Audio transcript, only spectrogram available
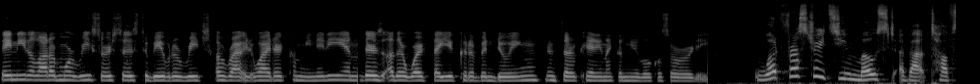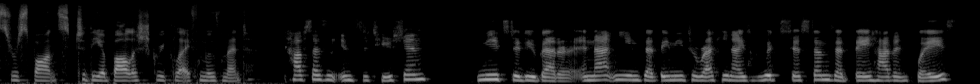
they need a lot of more resources to be able to reach a wider community and there's other work that you could have been doing instead of creating like a new local sorority. What frustrates you most about tufts response to the abolish greek life movement? Tufts as an institution needs to do better and that means that they need to recognize which systems that they have in place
